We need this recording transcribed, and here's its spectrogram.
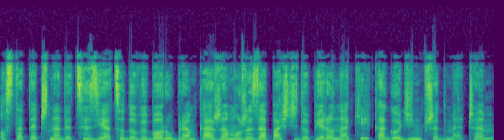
Ostateczna decyzja co do wyboru bramkarza może zapaść dopiero na kilka godzin przed meczem,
